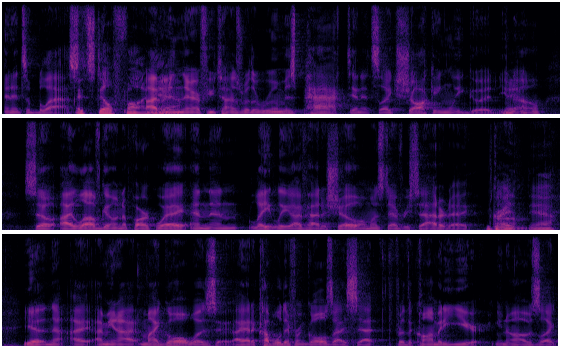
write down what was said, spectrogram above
and it's a blast. It's still fun. I've been in there a few times where the room is packed and it's like shockingly good, you know? So I love going to Parkway. And then lately I've had a show almost every Saturday. Great. Um, yeah. yeah, no, I, I mean, I, my goal was I had a couple different goals I set for the comedy year. You know, I was like,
